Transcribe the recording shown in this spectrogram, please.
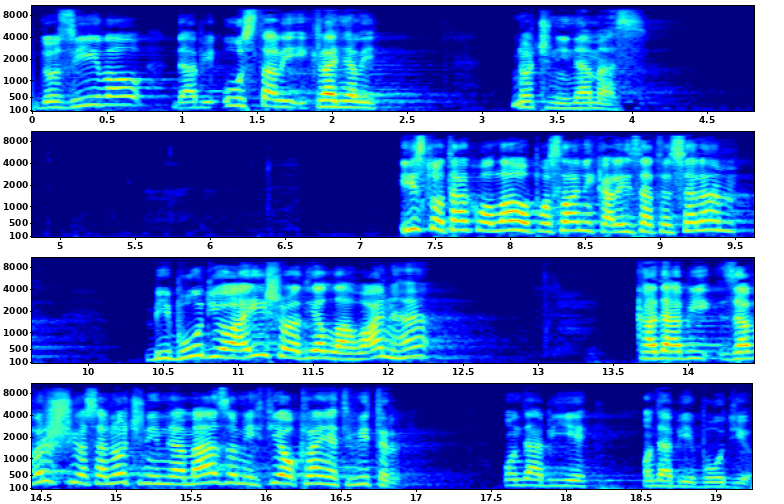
dozivao da bi ustali i klanjali noćni namaz. Isto tako Allahu poslanik ali zato selam bi budio Aisha radijallahu anha kada bi završio sa noćnim namazom i htio klanjati vitr onda bi je onda bi je budio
